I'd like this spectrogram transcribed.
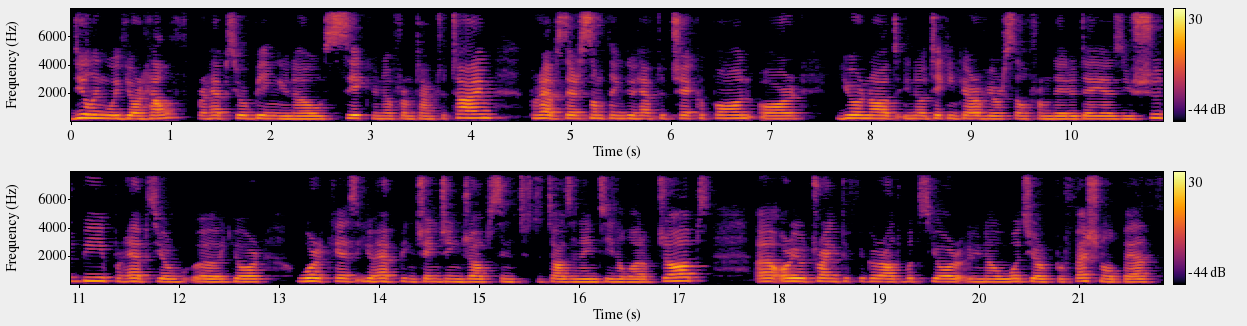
dealing with your health. Perhaps you're being, you know, sick, you know, from time to time. Perhaps there's something you have to check upon, or you're not, you know, taking care of yourself from day to day as you should be. Perhaps your uh, your work has you have been changing jobs since 2019, a lot of jobs uh, or you're trying to figure out what's your you know what's your professional path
